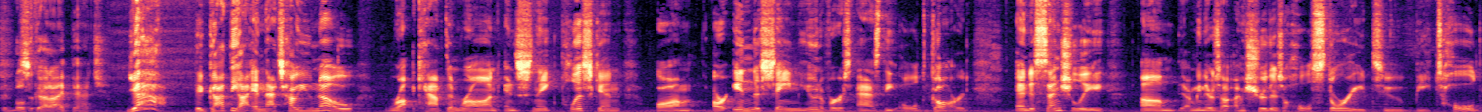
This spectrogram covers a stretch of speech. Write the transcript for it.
They both got eye patch. Yeah, they've got the eye, and that's how you know Ro- Captain Ron and Snake Plissken um, are in the same universe as the Old Guard, and essentially, um, I mean, there's a, I'm sure there's a whole story to be told.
